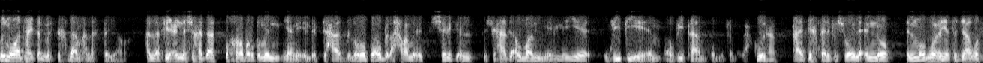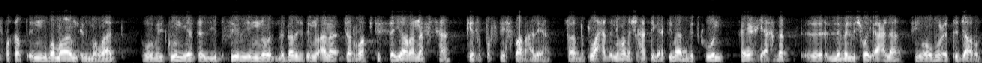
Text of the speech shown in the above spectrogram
والمواد هاي تم استخدامها للسيارة. هلأ في عندنا شهادات أخرى برضه من يعني الاتحاد الأوروبي أو بالأحرى من الشركة الشهادة الألمانية اللي هي VPAM أو VPAM كما بيحكوا لها هاي تختلف شوي لأنه الموضوع يتجاوز فقط انه ضمان المواد. هو بيكون بصير إنه لدرجة إنه أنا جربت السيارة نفسها كيف التصفيح صار عليها. فبتلاحظ إنه هون شهادة الاعتماد بتكون خلينا نحكي أخذت level آه، شوي أعلى في موضوع التجارب.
